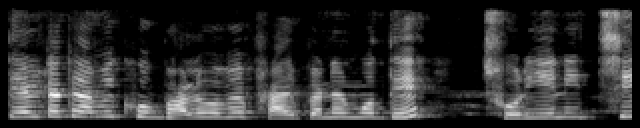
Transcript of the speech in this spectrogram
তেলটাকে আমি খুব ভালোভাবে ফ্রাই প্যানের মধ্যে ছড়িয়ে নিচ্ছি।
